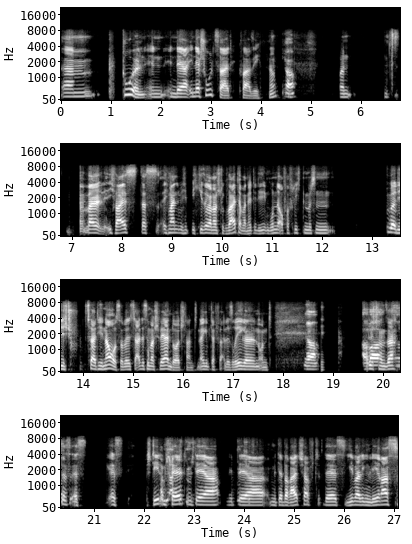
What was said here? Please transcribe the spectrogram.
ähm, schulen in, in, der, in der Schulzeit quasi. Ne? Ja. Und weil ich weiß, dass, ich meine, ich, ich gehe sogar noch ein Stück weiter, man hätte die im Grunde auch verpflichten müssen über die Schulzeit hinaus, aber das ist ja alles immer schwer in Deutschland. Ne? Gibt ja für alles Regeln und ja. Aber, wie du schon sagtest, äh, es es steht und fällt mit der, mit, der, mit der Bereitschaft des jeweiligen Lehrers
